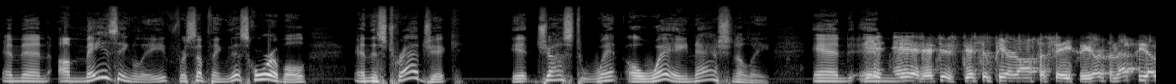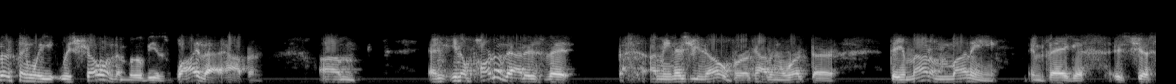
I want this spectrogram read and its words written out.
and then amazingly, for something this horrible and this tragic, it just went away nationally. And, and it did. It just disappeared off the face of the earth. And that's the other thing we, we show in the movie is why that happened. Um, and, you know, part of that is that, I mean, as you know, Burke, having worked there, the amount of money in Vegas is just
